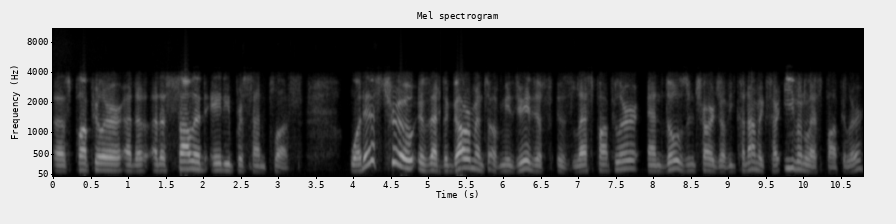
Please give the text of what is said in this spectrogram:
as popular at a, at a solid 80% plus. What is true is that the government of Medvedev is less popular, and those in charge of economics are even less popular.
